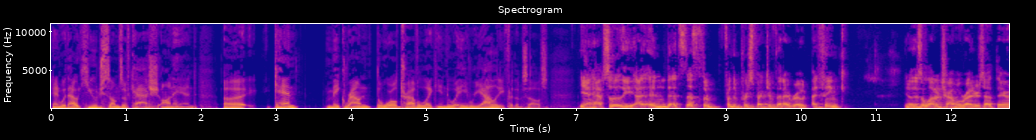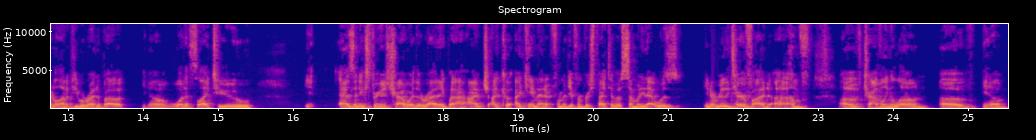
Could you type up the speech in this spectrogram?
and without huge sums of cash on hand uh, can make round the world travel like into a reality for themselves. Yeah, um, absolutely. I, and that's that's the from the perspective that I wrote. I think you know there's a lot of travel writers out there, and a lot of people write about you know what it's like to as an experienced traveler they're writing. But I, I, I, I came at it from a different perspective of somebody that was you know really terrified of of traveling alone. Of you know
